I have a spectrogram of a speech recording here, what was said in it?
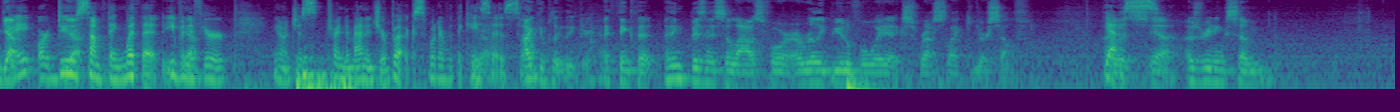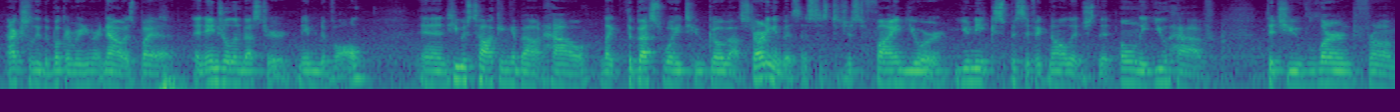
Yeah. right? Or do Yeah. something with it, even Yeah. if you're, you know, just trying to manage your books, whatever the case is. So. I completely agree. I think that I think business allows for a really beautiful way to express like yourself. I was- Yes. yeah, I was reading some. Actually, the book I'm reading right now is by a, an angel investor named Naval, and he was talking about how like the best way to go about starting a business is to just find your unique, specific knowledge that only you have, that you've learned from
